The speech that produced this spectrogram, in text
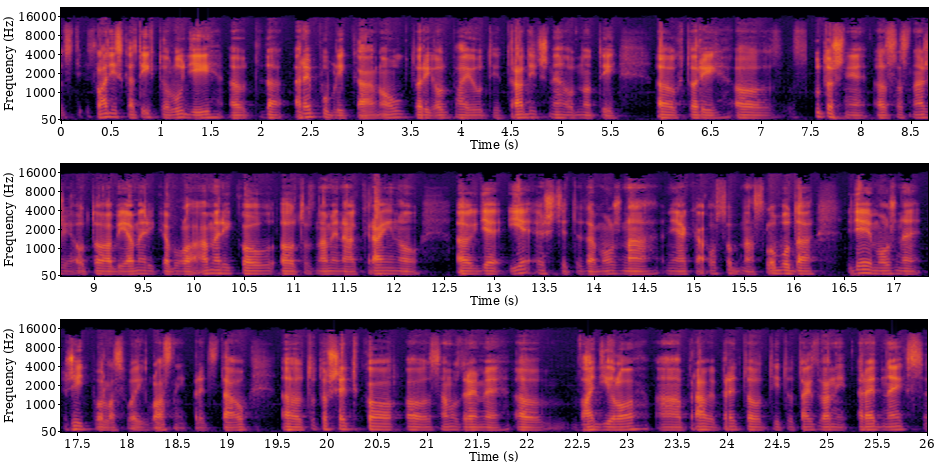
z hľadiska týchto ľudí, teda republikánov, ktorí odpajú tie tradičné hodnoty, ktorí skutočne sa snažia o to, aby Amerika bola Amerikou, to znamená krajinou, kde je ešte teda možná nejaká osobná sloboda, kde je možné žiť podľa svojich vlastných predstav. Toto všetko samozrejme vadilo a práve preto títo tzv. rednecks,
